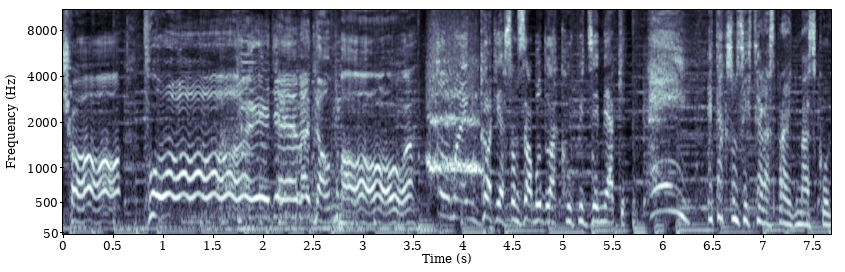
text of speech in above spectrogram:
čo? Pôjdeme domov. Oh my god, ja som zabudla kúpiť zemiaky. Hej, ja tak som si chcela spraviť masku.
